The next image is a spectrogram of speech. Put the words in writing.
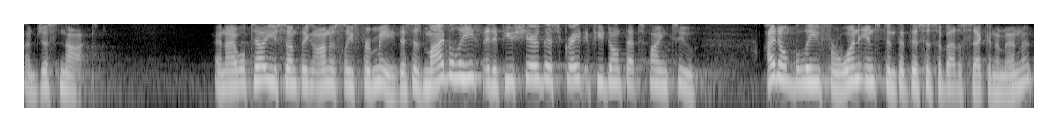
I'm just not. And I will tell you something honestly for me. This is my belief, and if you share this, great. If you don't, that's fine too. I don't believe for one instant that this is about a Second Amendment.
